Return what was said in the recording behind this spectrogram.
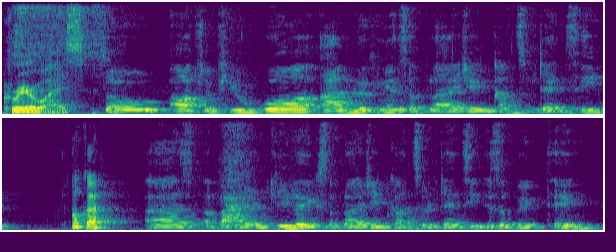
career wise? So after Fuqua, I'm looking at supply chain consultancy. Okay. As apparently, like supply chain consultancy is a big thing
